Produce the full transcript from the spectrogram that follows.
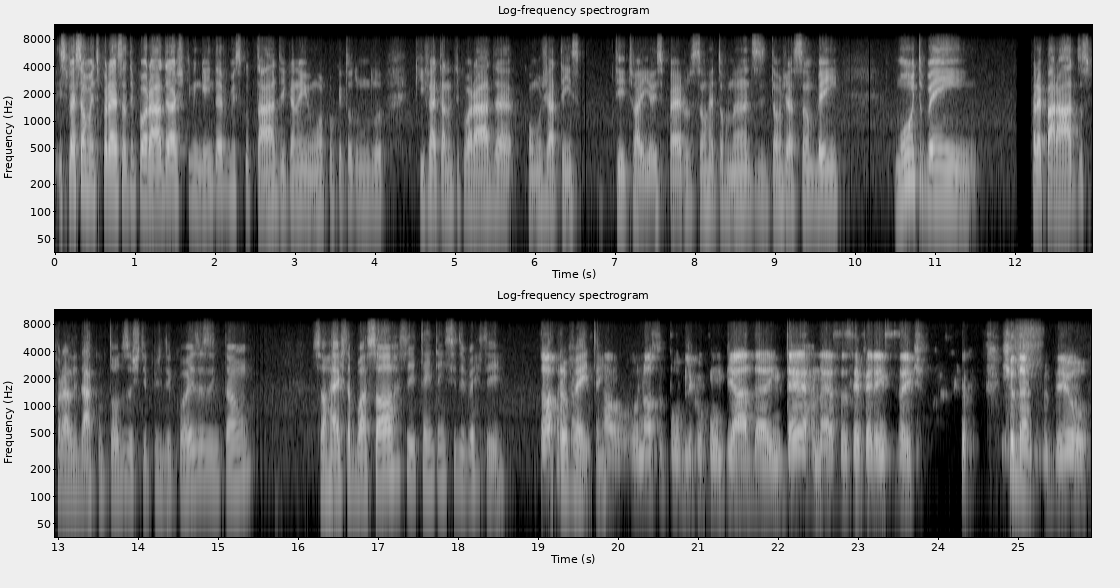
especialmente para essa temporada, eu acho que ninguém deve me escutar, dica nenhuma, porque todo mundo que vai estar na temporada, como já tem dito aí, eu espero, são retornantes, então já são bem, muito bem preparados para lidar com todos os tipos de coisas, então só resta boa sorte e tentem se divertir. Só Aproveitem. O nosso público com piada interna, essas referências aí que, que o Danilo deu,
